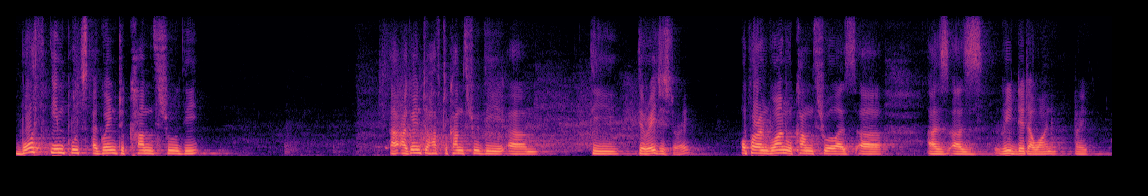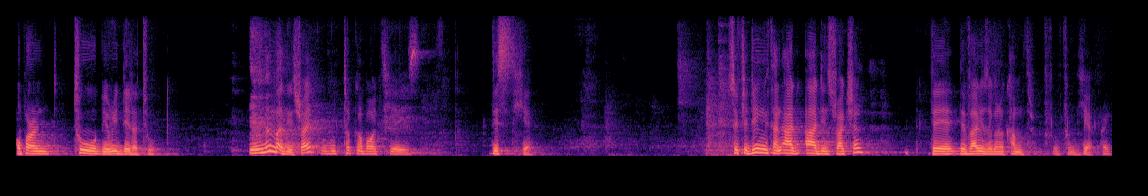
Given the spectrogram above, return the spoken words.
both inputs are going to come through the are going to have to come through the, um, the, the register, right? Operand one will come through as, uh, as, as read data one, right? Operand two will be read data two. You remember this, right? What we're talking about here is this here. So if you're dealing with an add, add instruction, the, the values are going to come through from here, right?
